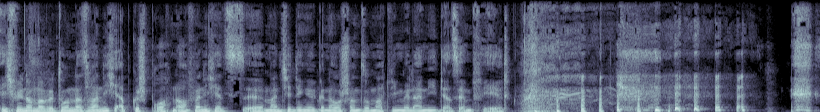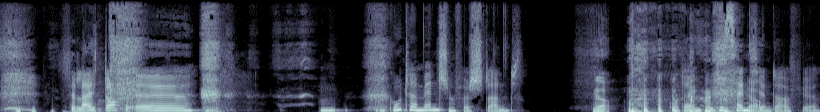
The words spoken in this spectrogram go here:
Ich will nochmal betonen, das war nicht abgesprochen, auch wenn ich jetzt äh, manche Dinge genau schon so macht, wie Melanie das empfiehlt. Vielleicht doch äh, ein guter Menschenverstand. Ja. Oder ein gutes Händchen ja. dafür.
